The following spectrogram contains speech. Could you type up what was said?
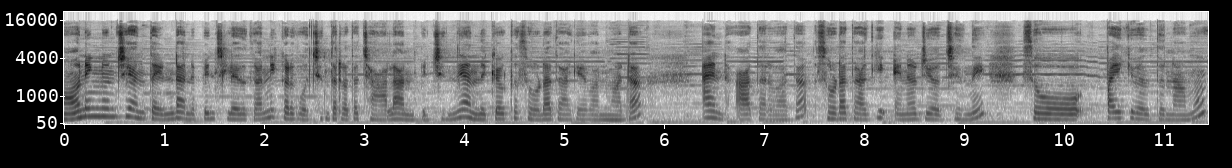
మార్నింగ్ నుంచి అంత ఎండ అనిపించలేదు కానీ ఇక్కడికి వచ్చిన తర్వాత చాలా అనిపించింది. అందుకే ఒక సోడా తాగేవన్నమాట. అండ్ ఆ తర్వాత సోడా తాగి ఎనర్జీ వచ్చింది. సో పైకి వెళ్తున్నాము.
